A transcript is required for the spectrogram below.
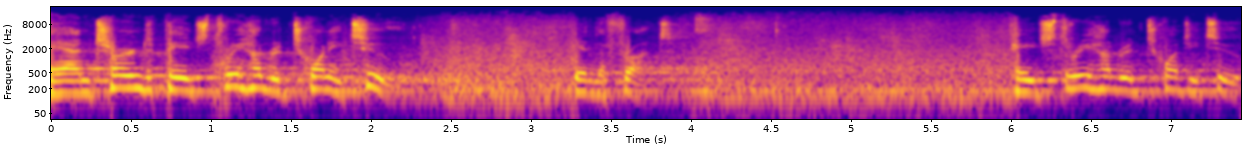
and turn to page 322 in the front. Page 322.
